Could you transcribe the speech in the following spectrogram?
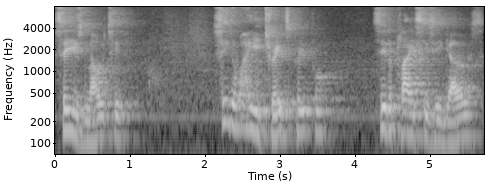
See his motive. See the way he treats people. See the places he goes.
